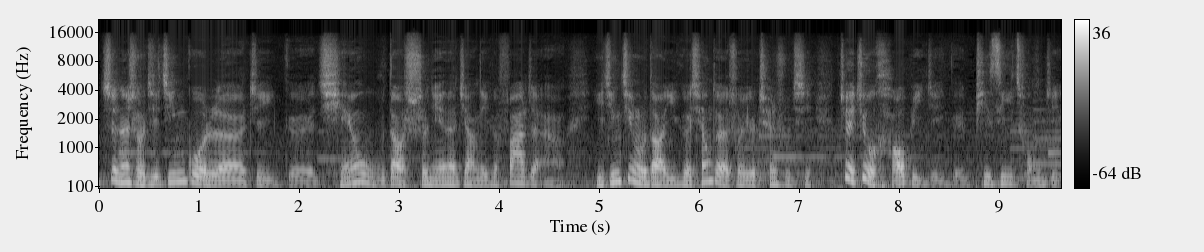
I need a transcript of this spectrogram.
智能手机经过了这个前五到十年的这样的一个发展啊，已经进入到一个相对来说一个成熟期。这就好比这个 PC 从这个。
